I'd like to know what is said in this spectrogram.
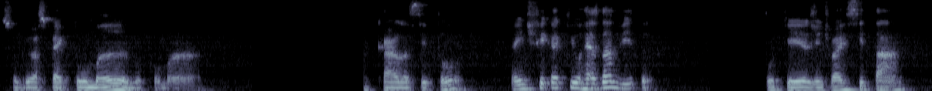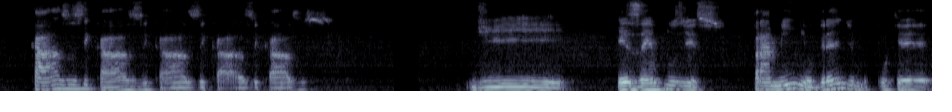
sobre o aspecto humano, como a Carla citou, a gente fica aqui o resto da vida. Porque a gente vai citar casos e casos e casos e casos e casos de exemplos disso. Para mim, o grande, porque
